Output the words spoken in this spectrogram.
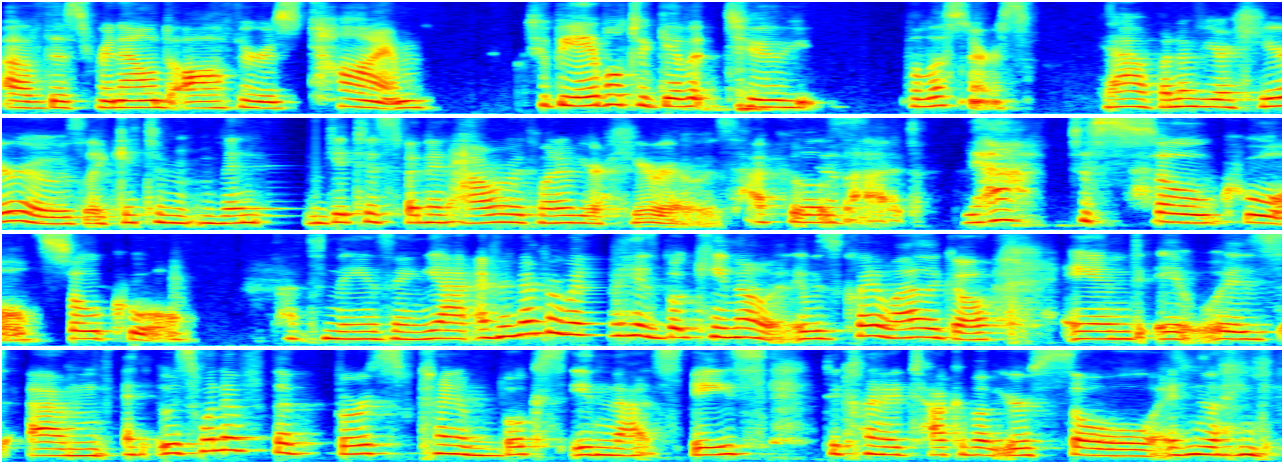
of this renowned author's time to be able to give it to the listeners? Yeah, one of your heroes. Like get to get to spend an hour with one of your heroes. How cool yes. is that? Yeah, just so cool, so cool. That's amazing. Yeah, I remember when his book came out. It was quite a while ago, and it was um, it was one of the first kind of books in that space to kind of talk about your soul and like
